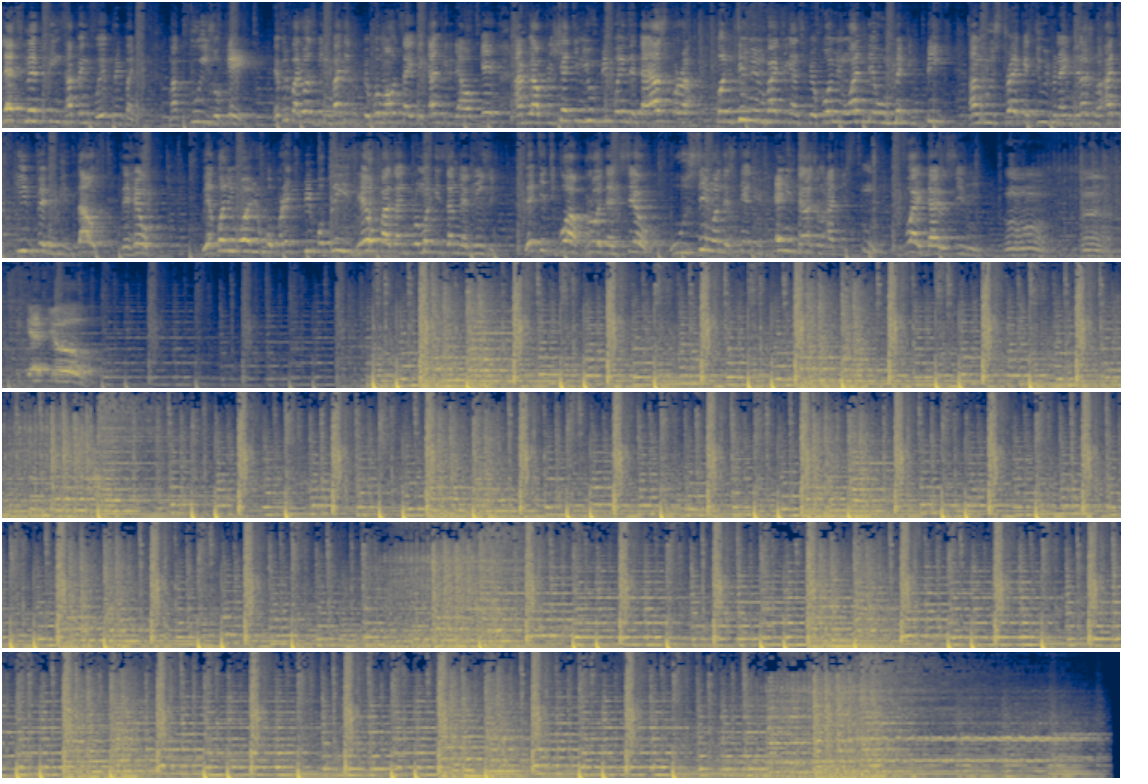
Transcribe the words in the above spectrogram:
Let's make things happen for everybody. Mac2 is okay. Everybody was being invited to perform outside the country, they are okay. And we are appreciating you people in the diaspora. Continue inviting us performing. One day we'll make it big and we'll strike a deal with an international artist even without the help. We are calling all you corporate people, please help us and promote this Zambian music. Let it go abroad and sell. We'll sing on the stage with any international artist. Mm. Before I die, you see me. Mm-hmm. Mm. Be careful.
